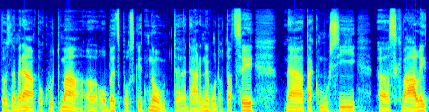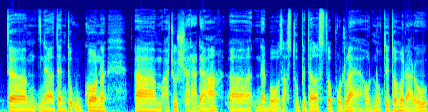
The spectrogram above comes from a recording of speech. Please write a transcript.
To znamená, pokud má obec poskytnout dár nebo dotaci, tak musí schválit tento úkon ať už rada nebo zastupitelstvo podle hodnoty toho daru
